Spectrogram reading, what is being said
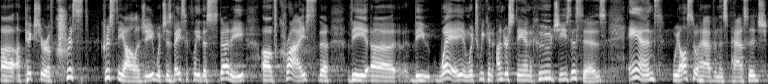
uh, a picture of Christ Christology, which is basically the study of Christ, the, the, uh, the way in which we can understand who Jesus is. And we also have in this passage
